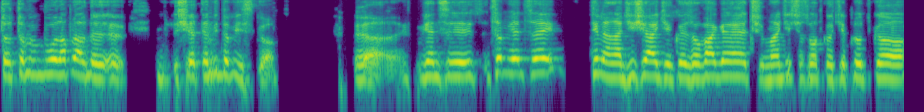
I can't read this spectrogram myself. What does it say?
To, to by było naprawdę e, świetne widowisko. Ja, Więc co więcej, tyle na dzisiaj. Dziękuję za uwagę. Trzymajcie się słodko, cieplutko.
